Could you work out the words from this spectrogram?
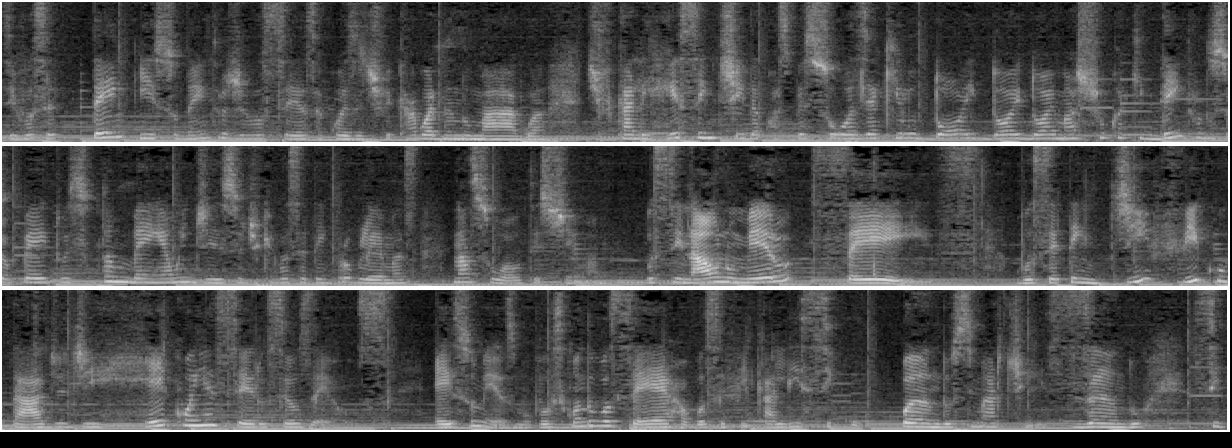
Se você tem isso dentro de você, essa coisa de ficar guardando mágoa, de ficar ali ressentida com as pessoas e aquilo dói, dói, dói, machuca aqui dentro do seu peito, isso também é um indício de que você tem problemas na sua autoestima. O sinal número 6. Você tem dificuldade de reconhecer os seus erros. É isso mesmo. Você, quando você erra, você fica ali se culpando, se martirizando, se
